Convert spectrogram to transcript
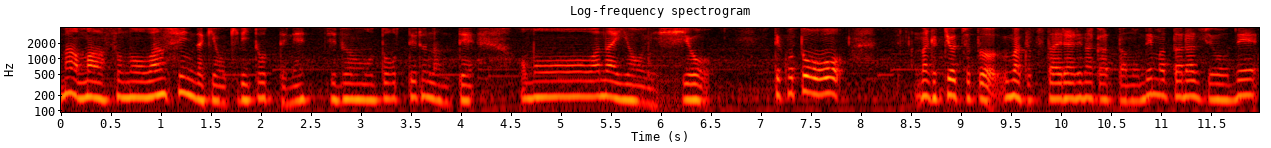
まあまあそのワンシーンだけを切り取ってね自分を通ってるなんて思わないようにしようってことをなんか今日ちょっとうまく伝えられなかったのでまたラジオで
